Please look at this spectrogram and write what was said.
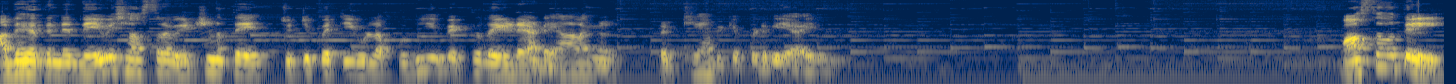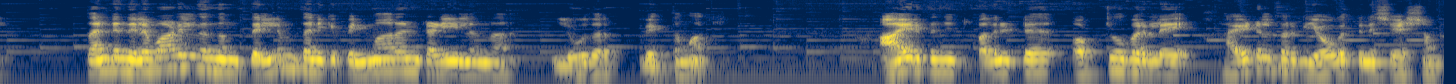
അദ്ദേഹത്തിന്റെ ദൈവശാസ്ത്ര വീക്ഷണത്തെ ചുറ്റിപ്പറ്റിയുള്ള പുതിയ വ്യക്തതയുടെ അടയാളങ്ങൾ പ്രഖ്യാപിക്കപ്പെടുകയായിരുന്നു. വാസ്തവത്തിൽ തന്റെ നിലപാടിൽ നിന്നും തെല്ലും തനിക്ക് പിന്മാറാൻ കഴിയില്ലെന്ന് ലൂതർ വ്യക്തമാക്കി. ആയിരത്തി അഞ്ഞൂറ്റി പതിനെട്ട് ഒക്ടോബറിലെ ഹൈഡൽബർഗ് യോഗത്തിന് ശേഷം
